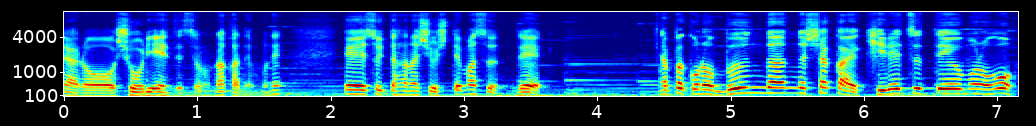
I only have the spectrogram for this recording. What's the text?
あ、あの、勝利演説の中でもね、えー、そういった話をしてますんで、やっぱこの分断の社会、亀裂っていうものを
